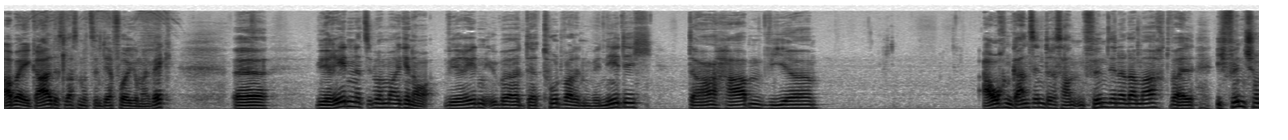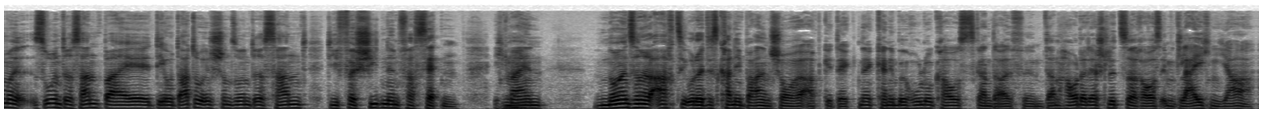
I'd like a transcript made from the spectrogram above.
Aber egal, das lassen wir jetzt in der Folge mal weg. Äh, wir reden jetzt über mal, genau, wir reden über Der Tod war in Venedig. Da haben wir auch einen ganz interessanten Film, den er da macht, weil ich finde schon mal so interessant bei Deodato ist schon so interessant die verschiedenen Facetten. Ich meine, 1980 oder das Kannibalen-Genre abgedeckt, ne? Cannibal Holocaust Skandalfilm. Dann haut er der Schlitzer raus im gleichen Jahr.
